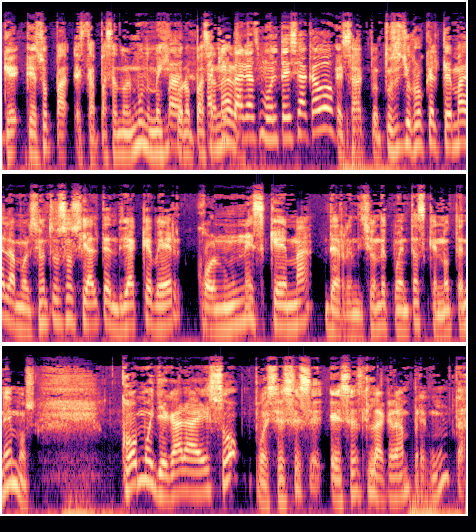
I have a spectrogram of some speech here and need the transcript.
que, que eso pa- está pasando en el mundo. En México no pasa Aquí nada. pagas multa y se acabó. Exacto. Entonces yo creo que el tema de la movilización social tendría que ver con un esquema de rendición de cuentas que no tenemos. ¿Cómo llegar a eso? Pues ese es- esa es la gran pregunta.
